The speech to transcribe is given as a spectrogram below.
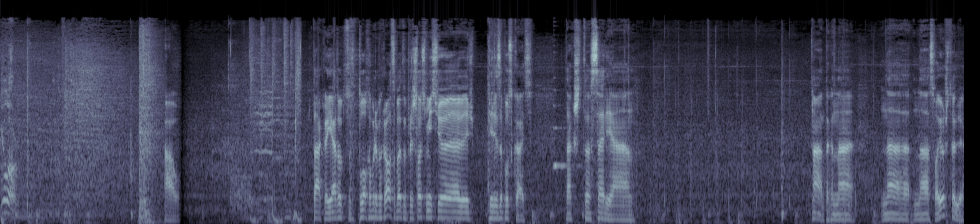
pillar. Ау. Так, а я тут плохо припарковался, поэтому пришлось миссию э, перезапускать. Так что сорян. А, так на... На... На свою, что ли?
